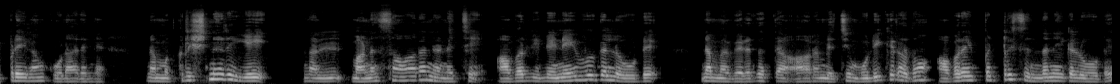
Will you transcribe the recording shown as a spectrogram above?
இப்படியெல்லாம் கூடாதுங்க. நம்ம கிருஷ்ணரையே நல் மனசார நினச்சி அவர் நினைவுகளோடு நம்ம விரதத்தை ஆரம்பித்து முடிக்கிறதும் அவரை பற்றி சிந்தனைகளோடு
